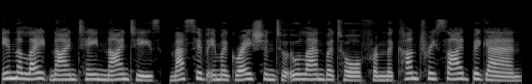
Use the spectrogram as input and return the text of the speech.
In the late 1990s, massive immigration to Ulaanbaatar from the countryside began.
